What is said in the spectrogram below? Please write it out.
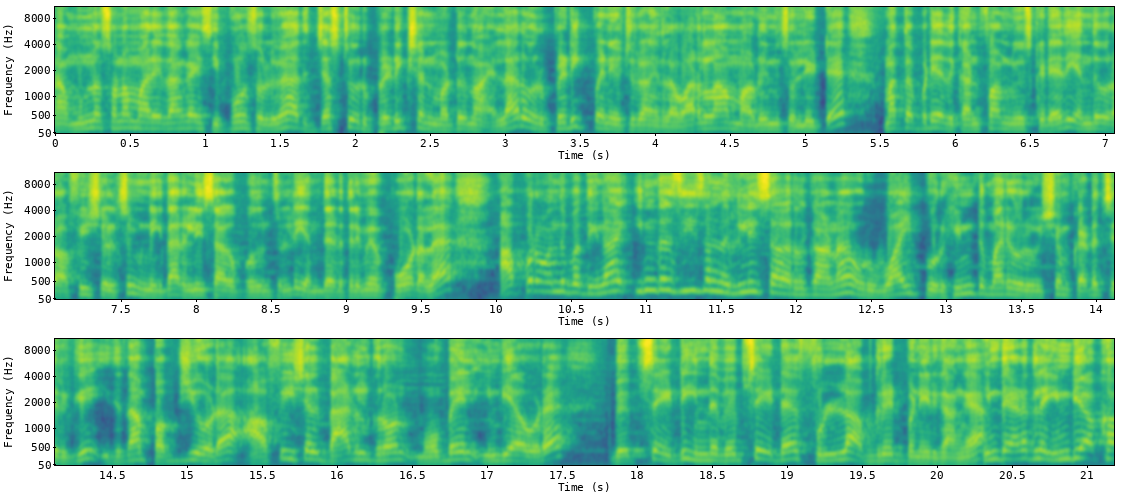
நான் முன்ன சொன்ன மாதிரி தான் கைஸ் இப்போவும் சொல்லுவேன். அது ஜஸ்ட் ஒரு ப்ரெடிக்ஷன் மட்டும் தான் எல்லாரும் ஒரு ப்ரெடிக்ட் பண்ணி வச்சிருக்காங்க. இதில் வரலாம் அப்படின்னு சொல்லிட்டு மற்றபடி அது கன்ஃபார்ம் நியூஸ் கிடையாது. எந்த ஒரு அஃபிஷியல்ஸும் இன்னைக்கு தான் ரிலீஸ் ஆக போகுதுன்னு சொல்லி எந்த இடத்துலையுமே போடல. அப்புறம் வந்து பார்த்தீங்கன்னா இந்த சீசனில் ரிலீஸ் ஆகிறதுக்கான ஒரு வாய்ப்பு ஒரு ஹிண்ட் மாதிரி ஒரு விஷயம் கிடைச்சிருக்கு. இதுதான் பப்ஜியோட அஃபிஷியல் பேட்டில் கிரவுண்ட் மொபைல் இந்தியாவோட வெப்சைட் இந்த வெப்சைட்டை ஃபுல்லாக அப்கிரேட் பண்ணியிருக்காங்க. இந்த இடத்துல இந்தியாக்கா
